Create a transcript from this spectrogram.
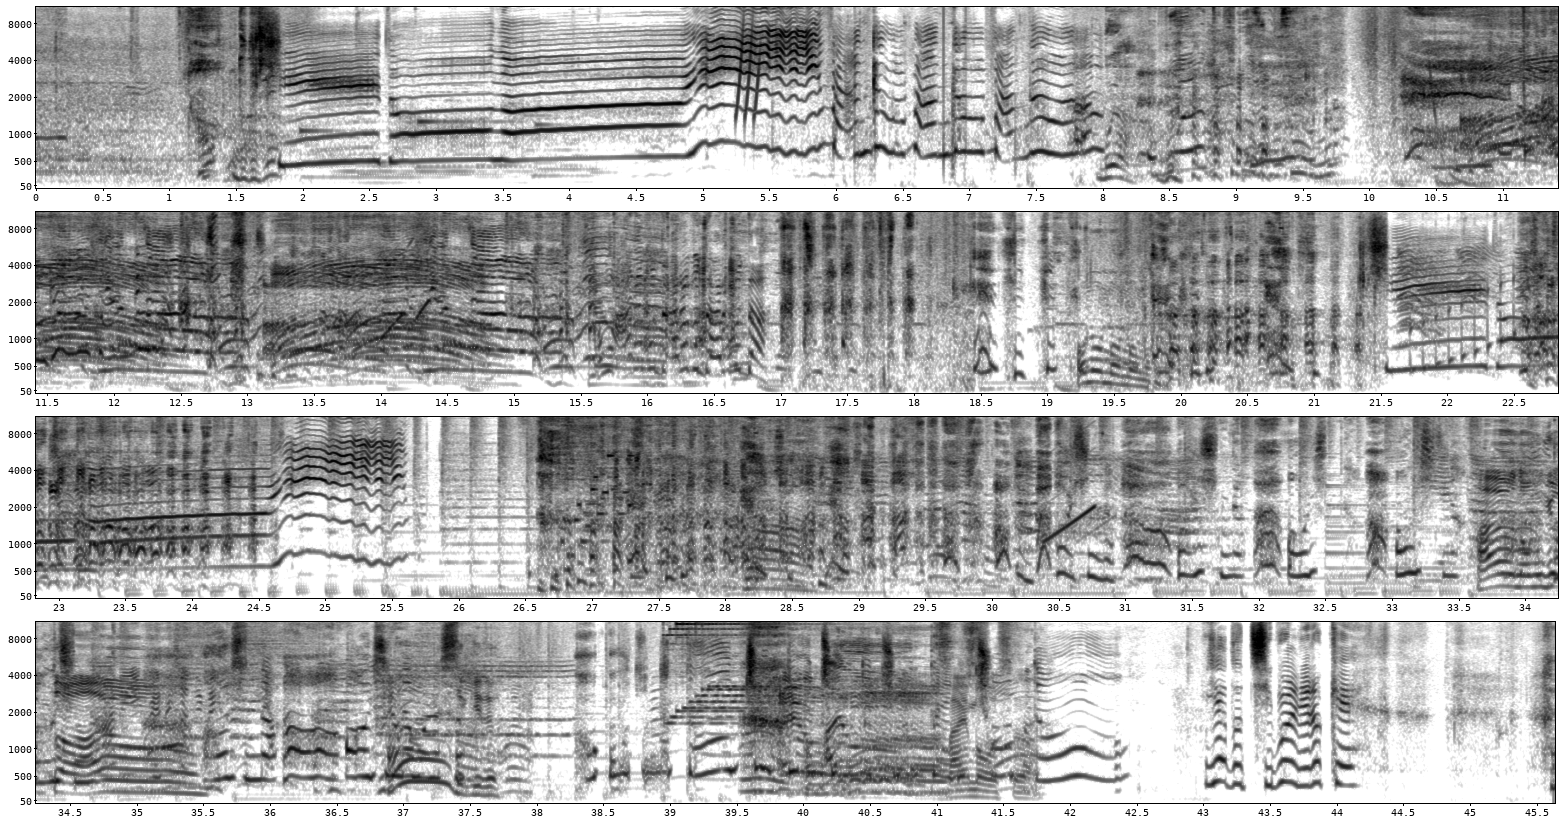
누구지? 뭐야? 알아본다 알아본다. 어머머머머. 어우 신나. 어우 신나. 어우 신나. 어우 신나. 아유 너무 귀엽다. 아유. 어우 신나. 어우 신나. 아유 새끼들. 어우 신났다. 아유 많이 먹었어. 야, 너 집을 이렇게.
